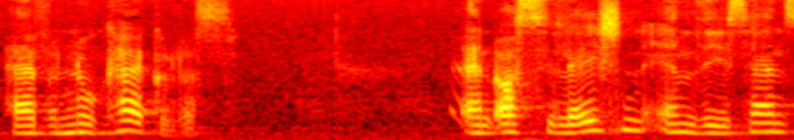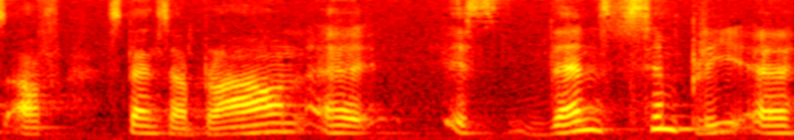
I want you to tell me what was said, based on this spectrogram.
have a new calculus. And oscillation in the sense of Spencer Brown uh, is then simply a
